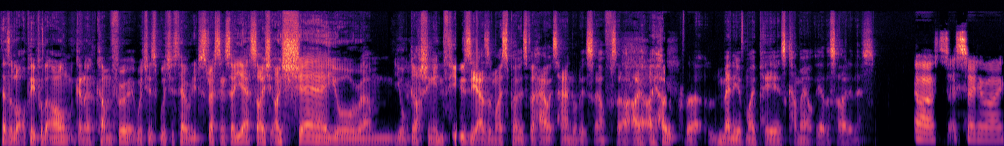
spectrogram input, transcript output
there's a lot of people that aren't going to come through it, which is which is terribly distressing. So yes, I, I share your um, your gushing enthusiasm, I suppose, for how it's handled itself. So I, I, hope that many of my peers come out the other side of this. Oh, so do I.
